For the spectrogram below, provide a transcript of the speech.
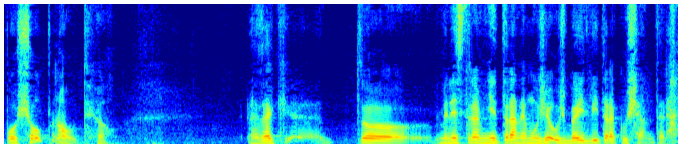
pošoupnout, jo, tak eh, to ministrem vnitra nemůže už být Vít Rakušan teda.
